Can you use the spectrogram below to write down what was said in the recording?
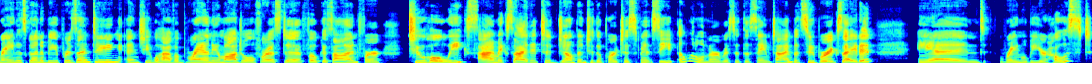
Reine is going to be presenting, and she will have a brand new module for us to focus on for two whole weeks. I'm excited to jump into the participant seat, a little nervous at the same time, but super excited. And Reine will be your host,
